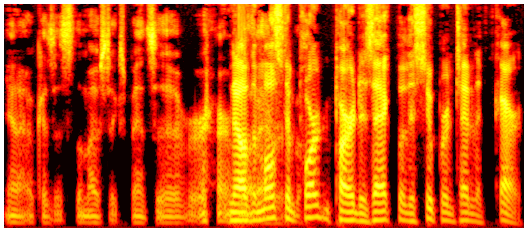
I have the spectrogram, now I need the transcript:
you know, because it's the most expensive. Or, or no, the most important part is actually the superintendent's cart.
